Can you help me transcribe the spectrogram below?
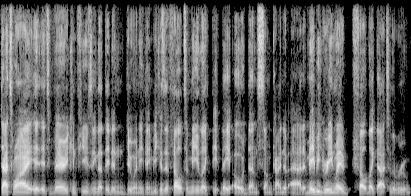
that's why it, it's very confusing that they didn't do anything because it felt to me like they, they owed them some kind of ad. And maybe Greenway felt like that to the room.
